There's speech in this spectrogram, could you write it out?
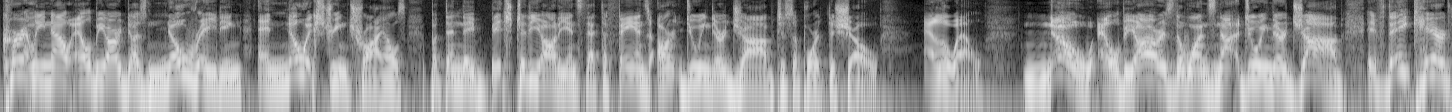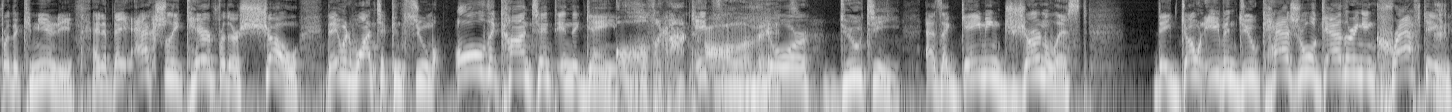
Currently, now LBR does no raiding and no extreme trials, but then they bitch to the audience that the fans aren't doing their job to support the show. LOL. No, LBR is the ones not doing their job. If they cared for the community and if they actually cared for their show, they would want to consume all the content in the game. All the content. It's All of it. your duty as a gaming journalist. They don't even do casual gathering and crafting.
